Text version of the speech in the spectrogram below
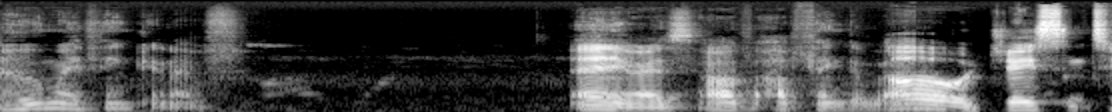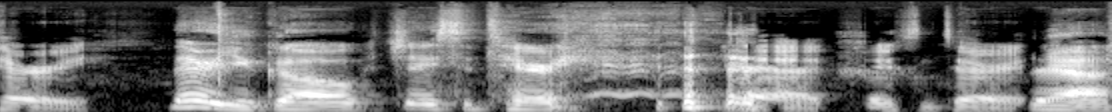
Who am i thinking of? Anyways i'll, I'll think about it. Oh jason terry. There you go jason terry. Yeah jason terry. Yeah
